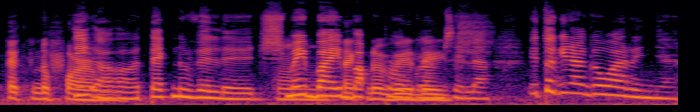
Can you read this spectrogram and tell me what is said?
Technofarm. T- oo, Techno Village. May Mm, buyback Techno program Village. sila. Ito ginagawa rin niya.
